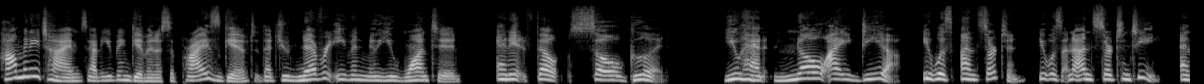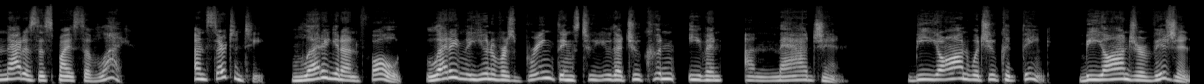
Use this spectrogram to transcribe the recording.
How many times have you been given a surprise gift that you never even knew you wanted and it felt so good? You had no idea. It was uncertain. It was an uncertainty. And that is the spice of life. Uncertainty, letting it unfold, letting the universe bring things to you that you couldn't even imagine beyond what you could think, beyond your vision.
